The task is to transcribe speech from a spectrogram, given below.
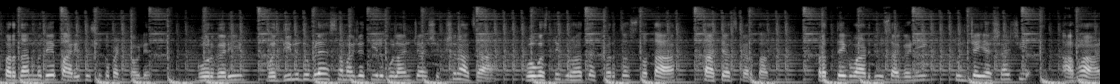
स्पर्धांमध्ये पारितोषिक पटकावलेत. गोरगरीब व दीनदुबळ्या समाजातील मुलांच्या शिक्षणाचा व वसतिगृहाचा खर्च स्वतः तात्याच करतात. प्रत्येक वाढदिवसागणिक तुमच्या यशाची आभाळ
